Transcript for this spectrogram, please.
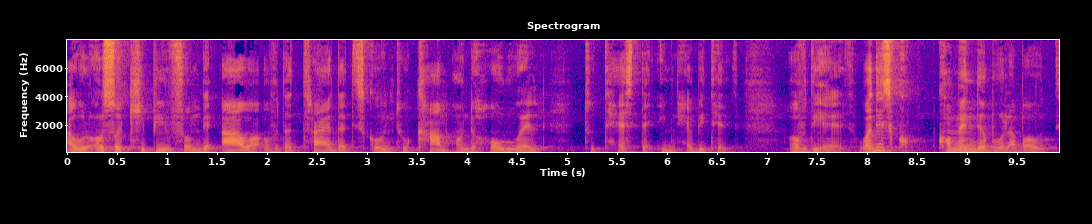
I will also keep you from the hour of the trial that is going to come on the whole world to test the inhabitants of the earth. What is commendable about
